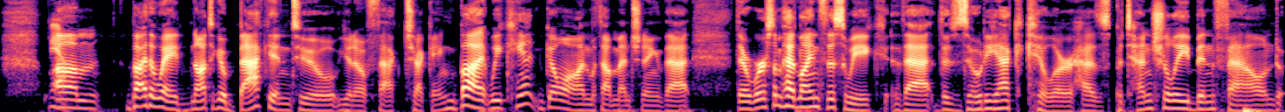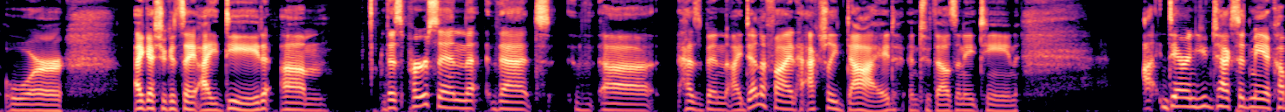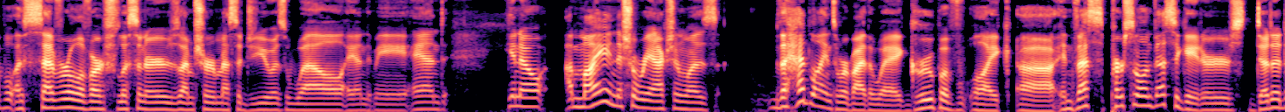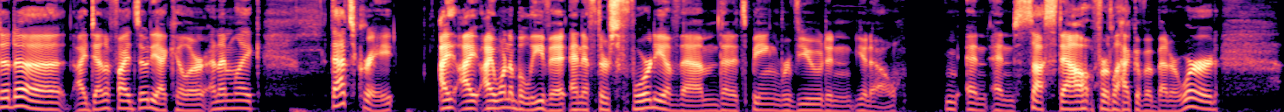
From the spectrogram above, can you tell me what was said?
Yeah. Um. By the way, not to go back into you know fact checking, but we can't go on without mentioning that there were some headlines this week that the Zodiac killer has potentially been found, or I guess you could say ID'd. Um, this person that uh, has been identified actually died in 2018. I, Daryn, you texted me a couple, uh, several of our listeners, I'm sure, messaged you as well, and me. And, you know, uh, my initial reaction was the headlines were, by the way, group of like uh, invest personal investigators, da da da da, identified Zodiac killer, and I'm like, that's great. I, I, I want to believe it, and if there's 40 of them, then it's being reviewed and you know, and and sussed out, for lack of a better word.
